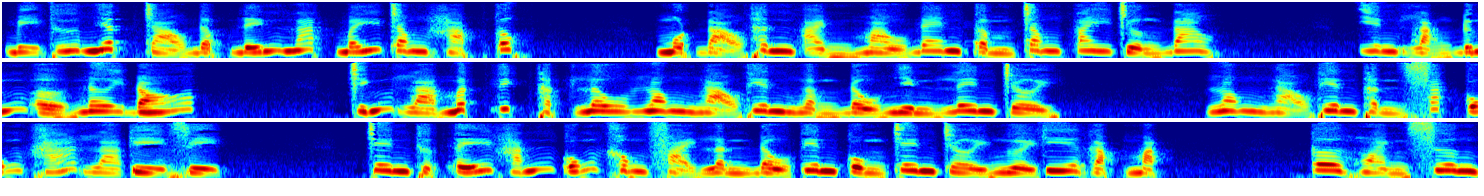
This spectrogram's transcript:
Bị thứ nhất trào đập đến nát bấy trong hạp tốc. Một đạo thân ảnh màu đen cầm trong tay trường đao. Yên lặng đứng ở nơi đó. Chính là mất tích thật lâu Long Ngạo Thiên ngẩng đầu nhìn lên trời. Long Ngạo Thiên thần sắc cũng khá là kỳ dị. Trên thực tế hắn cũng không phải lần đầu tiên cùng trên trời người kia gặp mặt. Cơ hoành xương,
